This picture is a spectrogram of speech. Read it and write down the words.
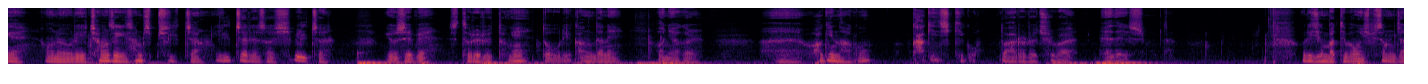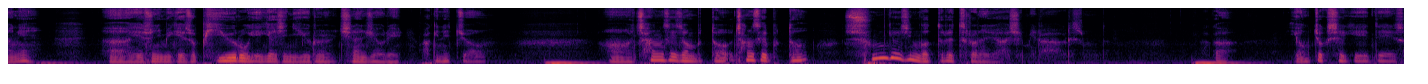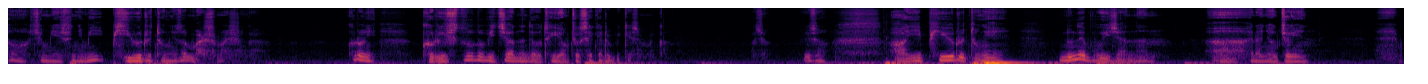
예, 오늘 우리 창세기 37장 1절에서 11절 요셉의 스토리를 통해 또 우리 강단의 언약을 에, 확인하고 각인시키고 또 하루를 출발해야 되겠습니다. 우리 지금 마태복음 13장에 아, 예수님이 계속 비유로 얘기하신 이유를 지난주에 우리 확인했죠. 어, 창세 전부터 창세부터 숨겨진 것들을 드러내려 하심이라 그랬습니다. 그러니까 영적 세계에 대해서 지금 예수님이 비유를 통해서 말씀하시는 거예요. 그러니 그리스도도 믿지 않는데 어떻게 영적 세계를 믿겠습니까? 그죠? 그래서 아, 이 비유를 통해 눈에 보이지 않는 아, 이런 영적인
